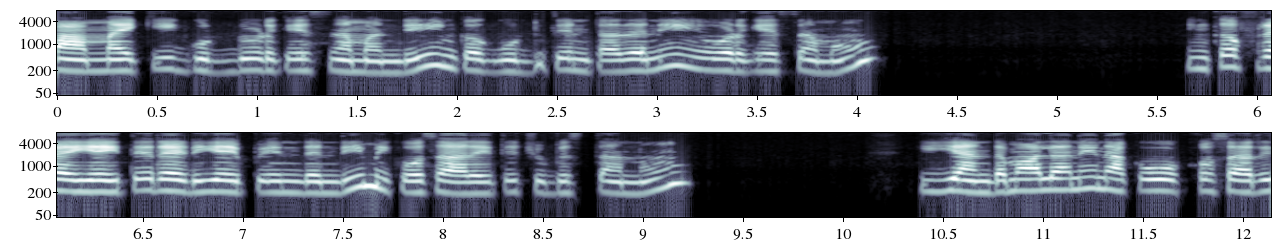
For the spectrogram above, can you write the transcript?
మా అమ్మాయికి గుడ్డు ఉడకేసామండి ఇంకా గుడ్డు తింటుందని ఉడకేసాము. ఇంకా ఫ్రై అయితే రెడీ అయిపోయిందండి. మీకు ఒకసారి అయితే చూపిస్తాను. ఈ ఎండమాలని నాకు ఒక్కోసారి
